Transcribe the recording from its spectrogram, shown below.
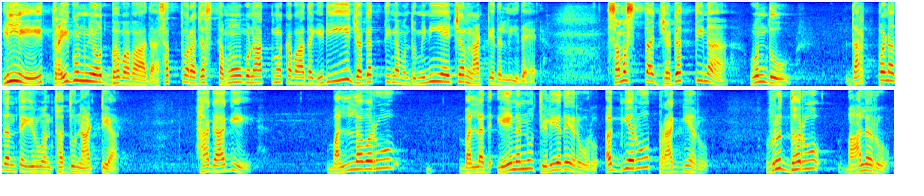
ಇಲ್ಲಿ ತ್ರೈಗುಣ್ಯೋದ್ಭವವಾದ ಸತ್ವರಜಸ್ತಮೋ ಗುಣಾತ್ಮಕವಾದ ಇಡೀ ಜಗತ್ತಿನ ಒಂದು ಮಿನಿಯೇಚರ್ ನಾಟ್ಯದಲ್ಲಿ ಇದೆ. ಸಮಸ್ತ ಜಗತ್ತಿನ ಒಂದು ದರ್ಪಣದಂತೆ ಇರುವಂಥದ್ದು ನಾಟ್ಯ. ಹಾಗಾಗಿ ಬಲ್ಲವರು ಬಲ್ಲದೆ ಏನನ್ನೂ ತಿಳಿಯದೇ ಇರುವರು. ಅಜ್ಞರು ಪ್ರಾಜ್ಞರು. ವೃದ್ಧರು ಬಾಲರು.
